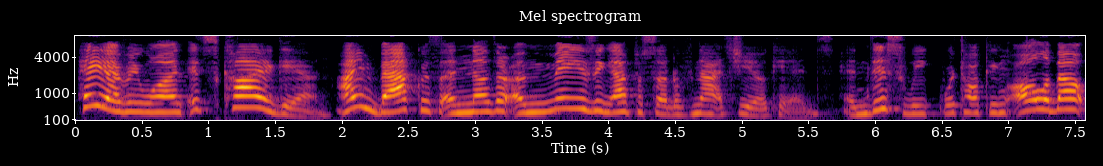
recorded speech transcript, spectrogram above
Hey everyone, it's Kai again. I'm back with another amazing episode of Nat Geo Kids. And this week we're talking all about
